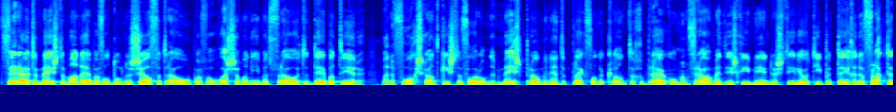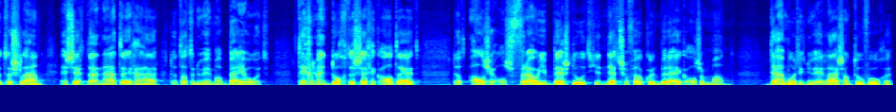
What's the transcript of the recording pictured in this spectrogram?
Veruit de meeste mannen hebben voldoende zelfvertrouwen om op een volwassen manier met vrouwen te debatteren. Maar de Volkskrant kiest ervoor om de meest prominente plek van de krant te gebruiken om een vrouw met discriminerende stereotypen tegen de vlakte te slaan en zegt daarna tegen haar dat dat er nu eenmaal bij hoort. Tegen mijn dochter zeg ik altijd dat als je als vrouw je best doet, je net zoveel kunt bereiken als een man. Daar moet ik nu helaas aan toevoegen,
